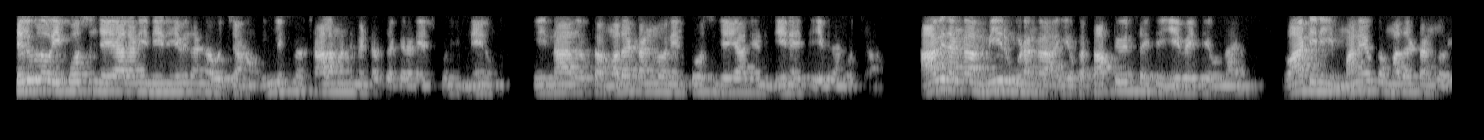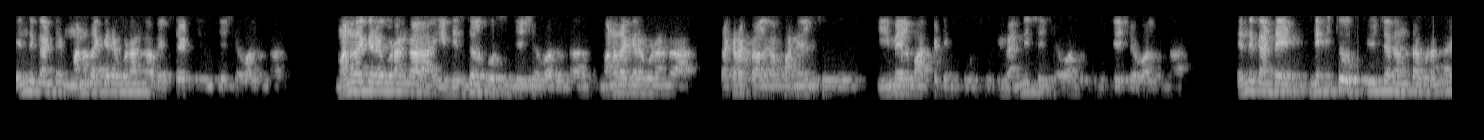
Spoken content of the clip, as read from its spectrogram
తెలుగులో ఈ కోర్సును చేయాలని నేను ఏ విధంగా వచ్చాను ఇంగ్లీష్లో చాలా మంది మెంటర్స్ దగ్గర నేర్చుకుని నేను ఈ నా యొక్క మదర్ టంగ్లో నేను కోర్సు చేయాలి అని నేనైతే ఏ విధంగా వచ్చాను ఆ విధంగా మీరు కూడా ఈ యొక్క సాఫ్ట్వేర్స్ అయితే ఏవైతే ఉన్నాయో వాటిని మన యొక్క మదర్ టంగ్లో ఎందుకంటే మన దగ్గర కూడా వెబ్సైట్ యూజ్ చేసే వాళ్ళు ఉన్నారు మన దగ్గర కూడా ఈ డిజిటల్ కోర్సులు చేసే వాళ్ళు ఉన్నారు మన దగ్గర కూడా రకరకాలుగా పనెల్స్ ఈమెయిల్ మార్కెటింగ్ టూల్స్ ఇవన్నీ చేసేవాళ్ళు యూజ్ చేసే వాళ్ళు ఉన్నారు. ఎందుకంటే నెక్స్ట్ ఫ్యూచర్ అంతా కూడా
